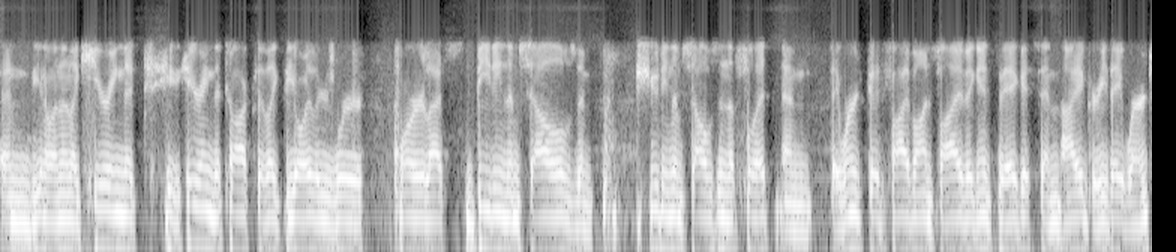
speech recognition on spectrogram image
and you know, and then like hearing that, hearing the talk that like the Oilers were more or less beating themselves and shooting themselves in the foot, and they weren't good five on five against Vegas, and I agree they weren't.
